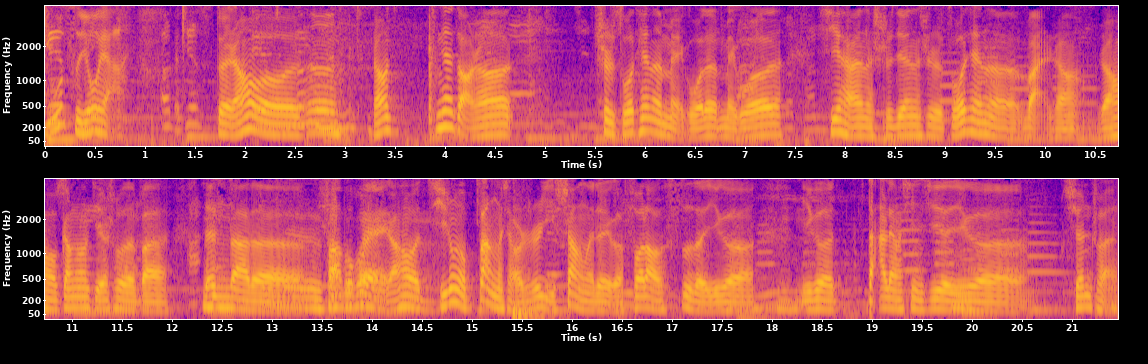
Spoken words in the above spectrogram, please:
如此优雅，对，然后嗯，然后今天早上是昨天的美国的美国西海岸的时间是昨天的晚上，然后刚刚结束的把 Zesta 的发布会，然后其中有半个小时以上的这个 Fallout 四的一个一个大量信息的一个宣传，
